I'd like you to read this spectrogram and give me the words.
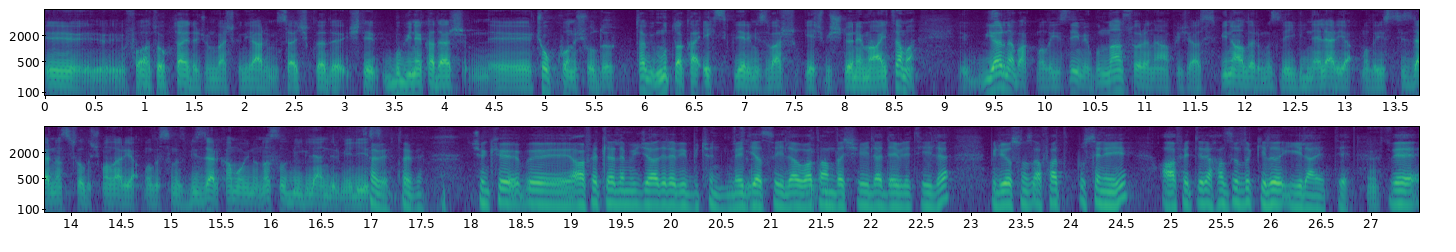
e, Fuat Oktay da Cumhurbaşkanı Yardımcısı açıkladı. İşte bugüne kadar e, çok konuşuldu. Tabii mutlaka eksiklerimiz var geçmiş döneme ait ama e, yarına bakmalıyız değil mi? Bundan sonra ne yapacağız? Binalarımızla ilgili neler yapmalıyız? Sizler nasıl çalışmalar yapmalısınız? Bizler kamuoyunu nasıl bilgilendirmeliyiz? Tabii tabii. Çünkü e, afetlerle mücadele bir bütün. Medyasıyla, vatandaşıyla, devletiyle. Biliyorsunuz AFAD bu seneyi afetlere hazırlık yılı ilan etti. Evet. Ve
